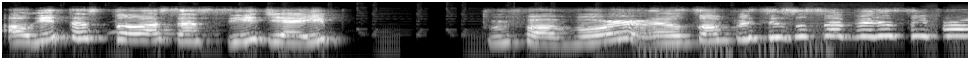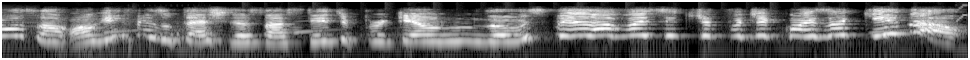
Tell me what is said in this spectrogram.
Alguém testou essa seed aí? Por favor, eu só preciso saber essa informação. Alguém fez o teste dessa seed? Porque eu não esperava esse tipo de coisa aqui, não.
